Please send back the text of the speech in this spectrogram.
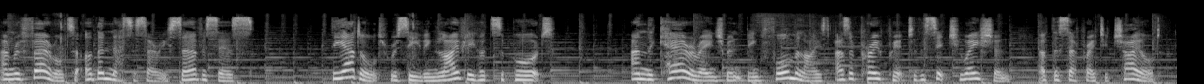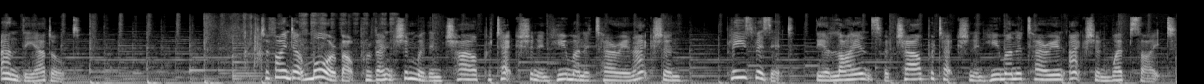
and referral to other necessary services, the adult receiving livelihood support, and the care arrangement being formalised as appropriate to the situation of the separated child and the adult. To find out more about prevention within child protection in humanitarian action, please visit the Alliance for Child Protection in Humanitarian Action website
